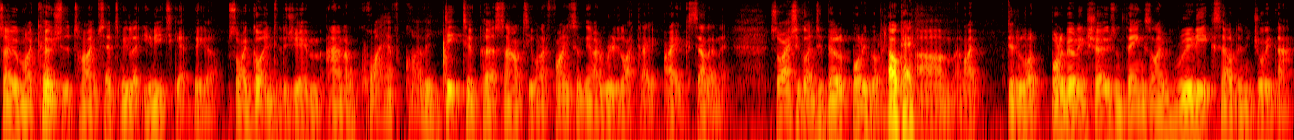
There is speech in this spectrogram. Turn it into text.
So my coach at the time said to me, "Look, you need to get bigger." So I got into the gym, and I'm quite have quite an addictive personality. When I find something I really like, I, I excel in it. So I actually got into build, bodybuilding. Okay. Um, and I did a lot of bodybuilding shows and things, and I really excelled and enjoyed that.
